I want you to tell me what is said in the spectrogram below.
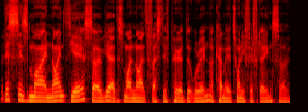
this is my ninth year, so yeah, this is my ninth festive period that we're in. I came here 2015, so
